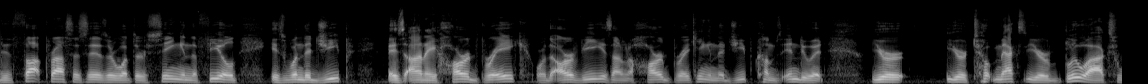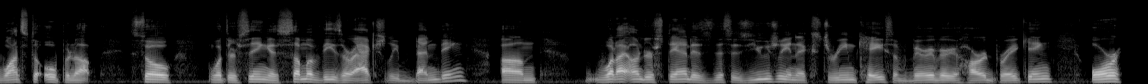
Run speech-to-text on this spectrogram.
the thought process is, or what they're seeing in the field, is when the Jeep is on a hard brake or the RV is on a hard braking and the Jeep comes into it, your, your, max, your Blue Ox wants to open up. So what they're seeing is some of these are actually bending. Um, what I understand is this is usually an extreme case of very, very hard braking or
